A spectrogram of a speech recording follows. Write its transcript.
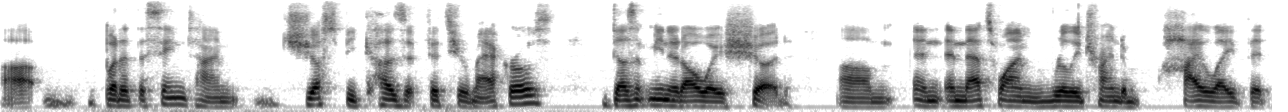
Uh, but at the same time, just because it fits your macros doesn't mean it always should. Um, and, and that's why I'm really trying to highlight that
